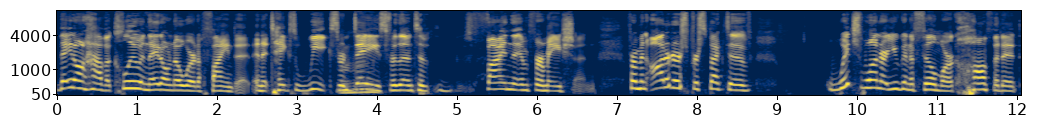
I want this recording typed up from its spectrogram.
they don't have a clue and they don't know where to find it. And it takes weeks or mm-hmm. days for them to find the information. From an auditor's perspective, which one are you going to feel more confident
